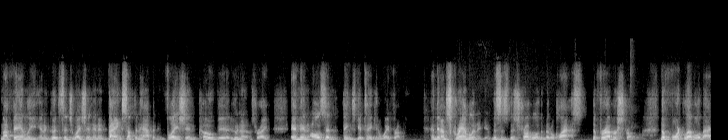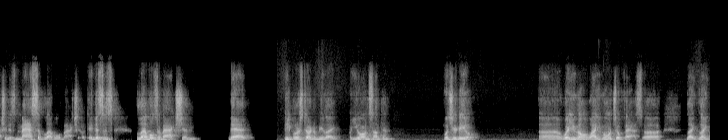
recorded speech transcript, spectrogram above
my family in a good situation. And then bang something happened. Inflation covid who knows right? And then all of a sudden things get taken away from me. And then i'm scrambling again. This is the struggle of the middle class the forever struggle the fourth level of action is massive level of action. Okay. This is levels of action that people are starting to be like, are you on something? What's your deal? Uh, where are you going? Why are you going so fast? Uh, like, like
